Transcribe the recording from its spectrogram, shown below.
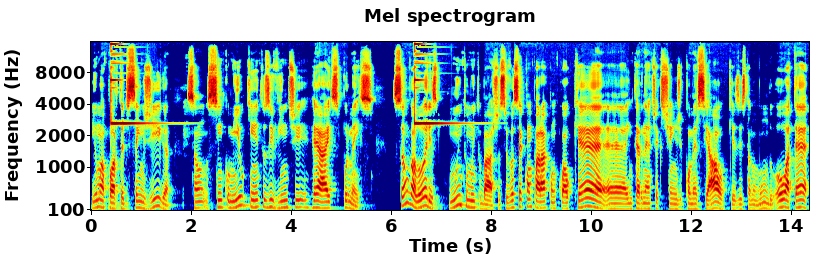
E uma porta de 100 GB são 5.520 reais por mês. São valores muito, muito baixos. Se você comparar com qualquer é, internet exchange comercial que exista no mundo, ou até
